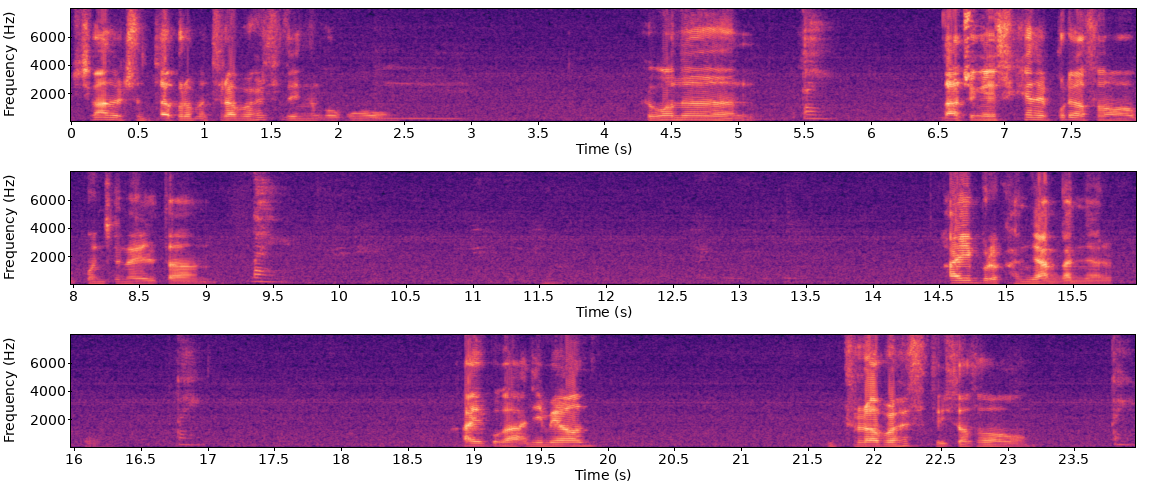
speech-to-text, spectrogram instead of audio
시간을 준다 그러면 드랍을 할 수도 있는 거고 음, 그거는 네, 나중에 스캔을 뿌려서 본진에 일단 네. 하이브를 갔냐 안 갔냐를 보고 네. 하이브가 아니면 드랍을 할 수도 있어서 네.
